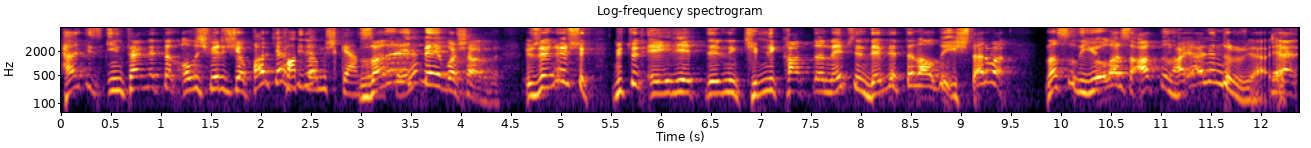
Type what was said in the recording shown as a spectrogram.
herkes internetten alışveriş yaparken Patlamışken bile zarar mesele. etmeye başardı. Üzerine üstlük bütün ehliyetlerini, kimlik kartlarını hepsini devletten aldığı işler var. Nasıl yiyorlarsa aklın hayalin durur ya. Yani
